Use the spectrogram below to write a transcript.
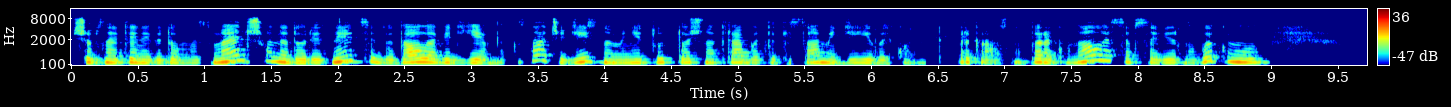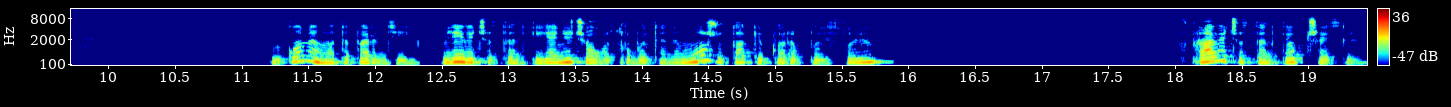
Щоб знайти невідоме зменшуване, до різниці додала від'ємник. Значить, дійсно, мені тут точно треба такі самі дії виконати. Прекрасно. Переконалися, все вірно виконали. Виконуємо тепер дію. В лівій частинці я нічого зробити не можу, так і переписую. В правій частинці обчислюю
